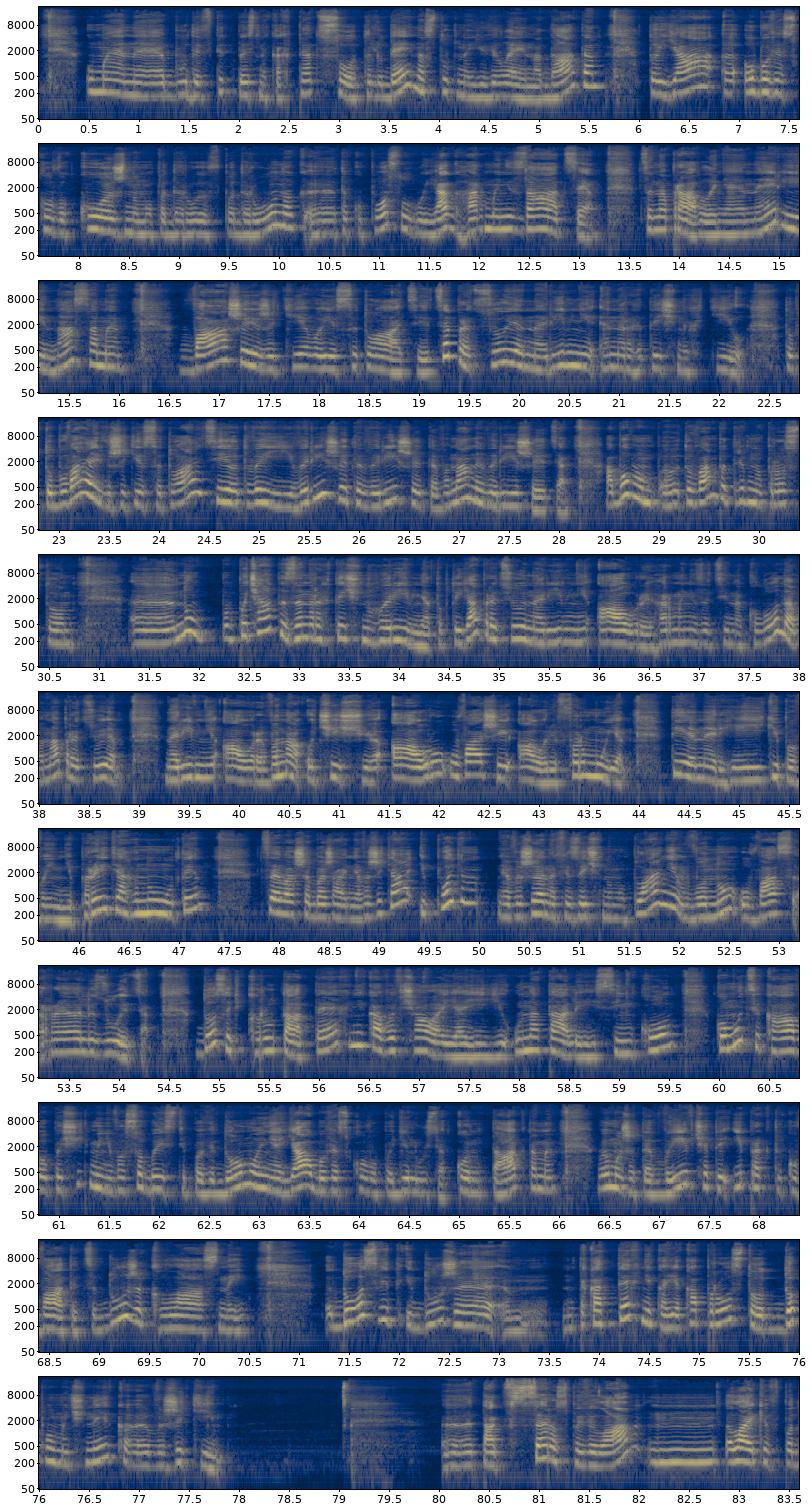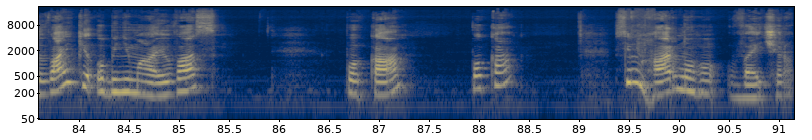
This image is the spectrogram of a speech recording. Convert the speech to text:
у мене буде в підписниках 500 людей, наступна ювілейна дата, то я е, обов'язково кожному подарую в подарунок е, таку послугу, як гармонізація. Це направлення енергії на саме вашої життєвої ситуації. Це працює на рівні енергетичних тіл. Тобто бувають в житті ситуації, от ви її вирішуєте, вирішуєте, вона не вирішується. Або вам, е, то вам потрібно просто. Е, Ну, почати з енергетичного рівня. Тобто я працюю на рівні аури. Гармонізаційна колода вона працює на рівні аури. Вона очищує ауру у вашій аурі, формує ті енергії, які повинні притягнути. Це ваше бажання в життя, і потім вже на фізичному плані воно у вас реалізується. Досить крута техніка. Вивчала я її у Наталії Сінько. Кому цікаво, пишіть мені в особисті повідомлення. Я обов'язково поділюся контактами. Ви можете вивчити і практикувати. Це дуже класний досвід і дуже ем, така техніка, яка просто допомічник е, в житті. Е, Так, все розповіла. Лайки, вподобайки, обнімаю вас. Пока. Пока. Всім гарного вечора.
